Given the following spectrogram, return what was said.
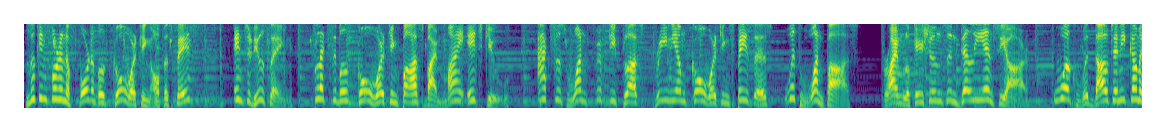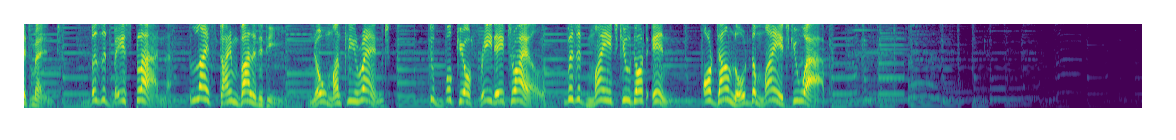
Looking for an affordable co-working office space? Introducing Flexible Co-working Pass by MyHQ. Access 150 plus premium co-working spaces with one pass. Prime locations in Delhi NCR. Work without any commitment. Visit-based plan. Lifetime validity. No monthly rent. To book your free day trial, visit myhq.in or download the MyHQ app.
